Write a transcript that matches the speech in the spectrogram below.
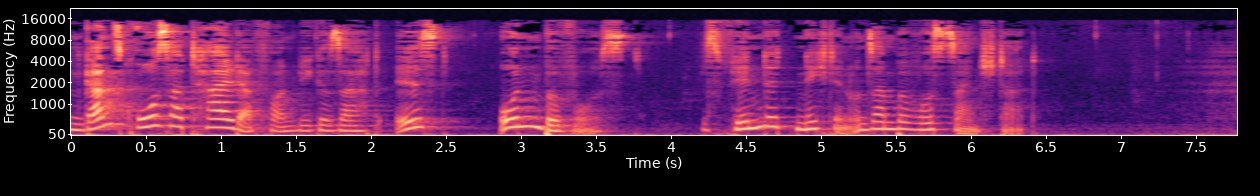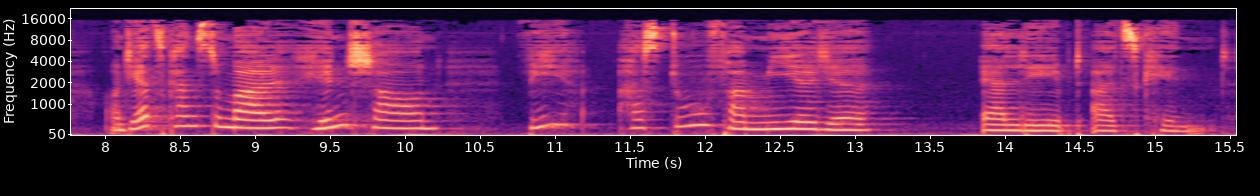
ein ganz großer Teil davon, wie gesagt, ist unbewusst. Es findet nicht in unserem Bewusstsein statt. Und jetzt kannst du mal hinschauen, wie hast du Familie erlebt als Kind?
